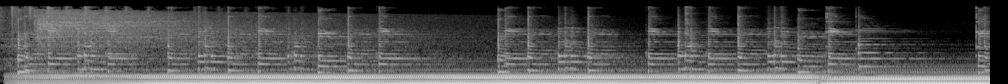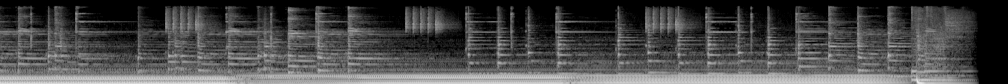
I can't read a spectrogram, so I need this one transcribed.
Fresh.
